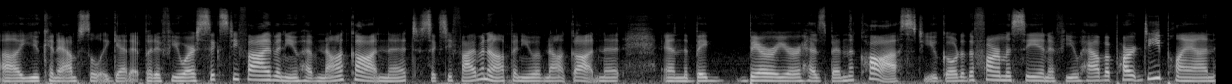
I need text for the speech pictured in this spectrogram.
uh, you can absolutely get it. But if you are 65 and you have not gotten it, 65 and up, and you have not gotten it, and the big barrier has been the cost, you go to the pharmacy, and if you have a Part D plan,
